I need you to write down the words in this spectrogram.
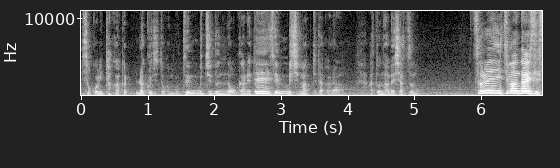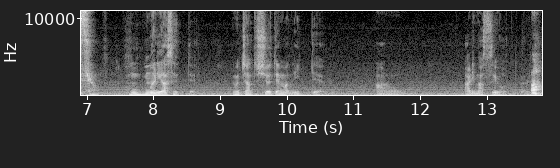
そこに宝くじとかも全部自分のお金とかえ全部しまってたからあと鍋シャツも。それ一番大事ですよ。ほんまに焦って。でもちゃんと終点まで行ってあのありますよって言わ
